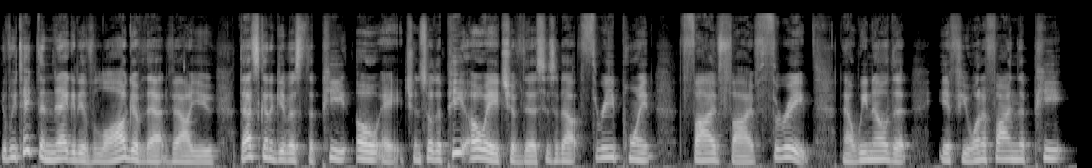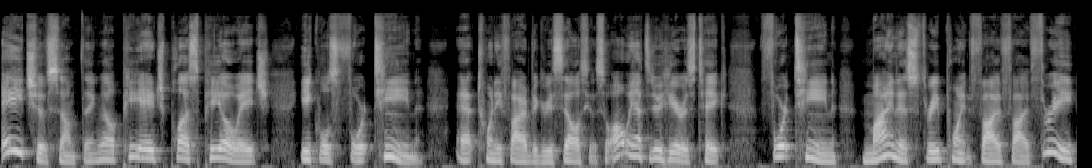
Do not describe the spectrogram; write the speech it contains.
If we take the negative log of that value, that's going to give us the pOH. And so the pOH of this is about 3.553. Now we know that if you want to find the pH of something, well, pH plus pOH equals 14 at 25 degrees Celsius. So all we have to do here is take 14 minus 3.553,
